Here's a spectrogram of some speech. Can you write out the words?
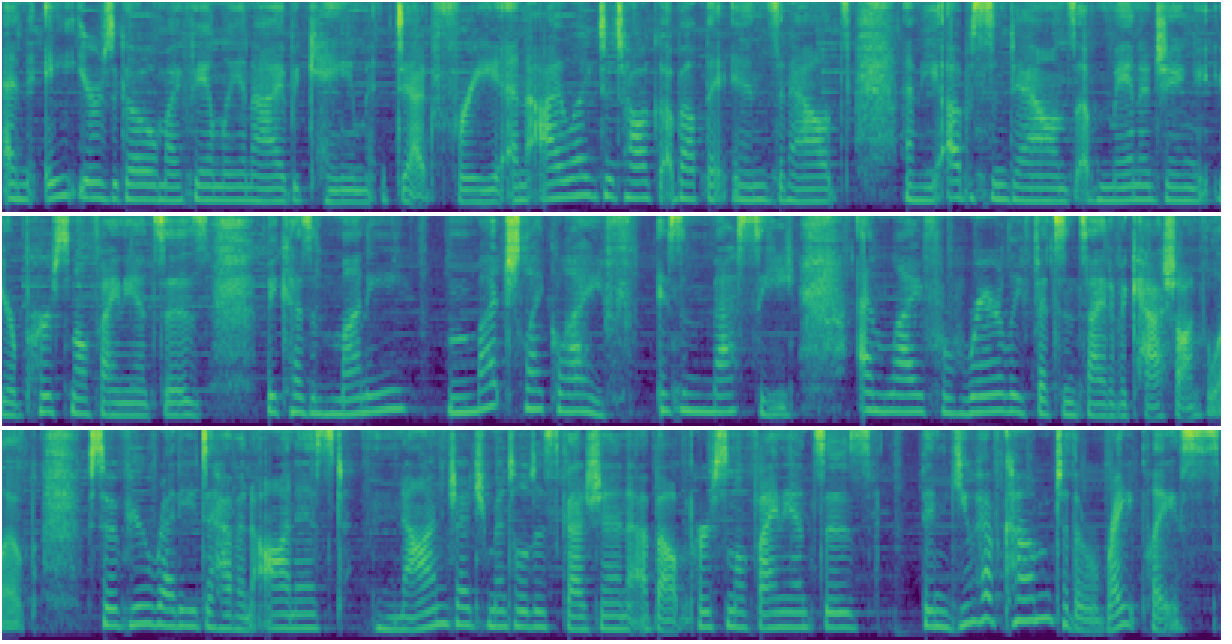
And eight years ago, my family and I became debt free. And I like to talk about the ins and outs and the ups and downs of managing your personal finances because money, much like life, is messy and life rarely fits inside of a cash envelope. So if you're ready to have an honest, non judgmental discussion about personal finances, then you have come to the right place.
